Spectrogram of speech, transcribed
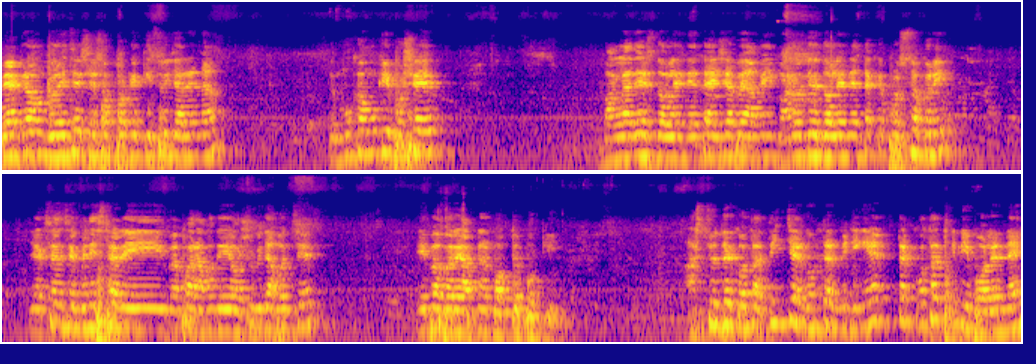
ব্যাকগ্রাউন্ড রয়েছে, সে সম্পর্কে কিছুই জানেন না। তো মুখোমুখি বসে বাংলাদেশ দলের নেতা হিসাবে আমি ভারতীয় দলের নেতাকে প্রশ্ন করি এক্সেলেন্সি মিনিস্টার এই ব্যাপার আমাদের অসুবিধা হচ্ছে। এই ব্যাপারে আপনার বক্তব্য কি? আশ্চর্যের কথা, তিন চার ঘণ্টার মিটিং একটা কথা তিনি বলেন নাই।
